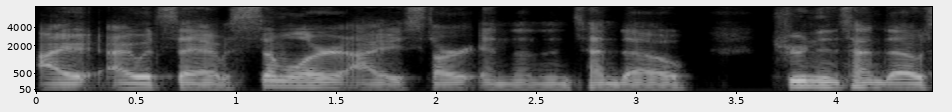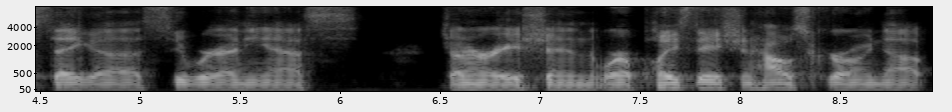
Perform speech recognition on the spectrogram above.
I I would say I was similar. I start in the Nintendo, true Nintendo, Sega, Super NES generation. We're a PlayStation house growing up.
